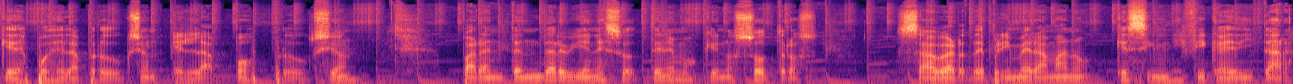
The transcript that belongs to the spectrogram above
que después de la producción, en la postproducción. Para entender bien eso, tenemos que nosotros saber de primera mano qué significa editar,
